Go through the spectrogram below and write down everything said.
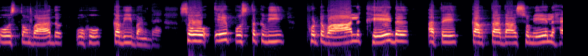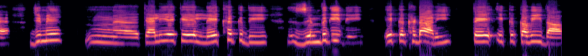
ਉਸ ਤੋਂ ਬਾਅਦ ਉਹ ਕਵੀ ਬਣਦਾ ਹੈ। ਸੋ ਇਹ ਪੁਸਤਕ ਵੀ ਫੁੱਟਬਾਲ, ਖੇਡ ਅਤੇ ਕਵਿਤਾ ਦਾ ਸੁਮੇਲ ਹੈ, ਜਿਵੇਂ ਕਹਿ ਲਈਏ ਕਿ ਲੇਖਕ ਦੀ ਜ਼ਿੰਦਗੀ ਵੀ ਇੱਕ ਖਿਡਾਰੀ ਤੇ ਇੱਕ ਕਵੀ ਦਾ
